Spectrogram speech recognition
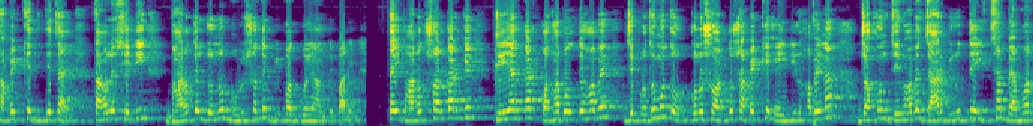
সাপেক্ষে দিতে চায়, তাহলে সেটি ভারতের জন্য ভবিষ্যতে বিপদ বয়ে আনতে পারে। তাই ভারত সরকারকে ক্লিয়ার কাট কথা বলতে হবে যে প্রথমত কোনো শর্ত সাপেক্ষে এই ডিল হবে না, যখন যেভাবে যার বিরুদ্ধে ইচ্ছা ব্যবহার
